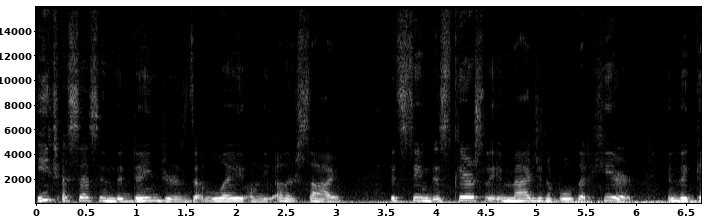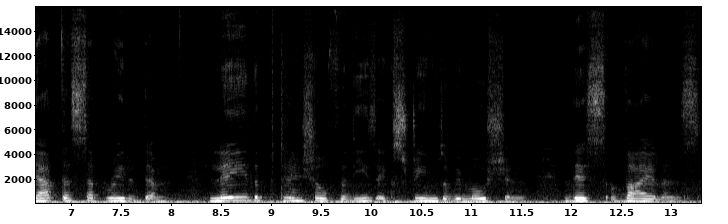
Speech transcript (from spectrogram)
each assessing the dangers that lay on the other side. It seemed scarcely imaginable that here, in the gap that separated them, lay the potential for these extremes of emotion, this violence.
